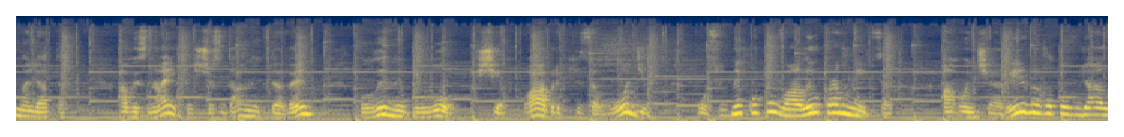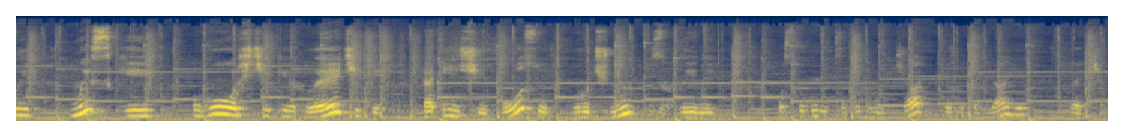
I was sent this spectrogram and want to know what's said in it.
малята! А ви знаєте, що з давних давен, коли не було ще фабрик і заводів, посуд не купували у крамницях, а гончари виготовляли миски, горщики, глечики та інший посуд вручну з глини. Подивіться, тут гончар виготовляє глечик.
